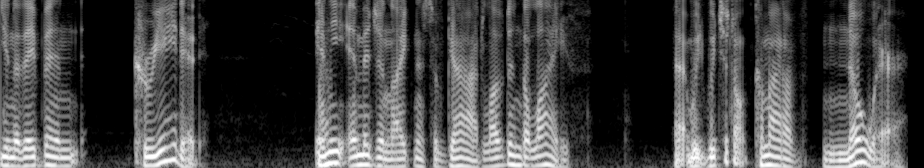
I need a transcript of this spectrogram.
you know they've been created in the image and likeness of God, loved into life. Uh, we we just don't come out of nowhere.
